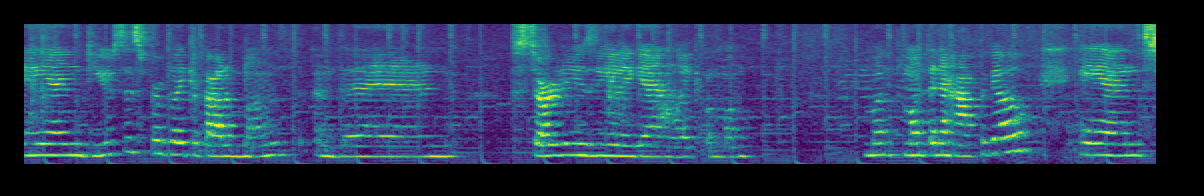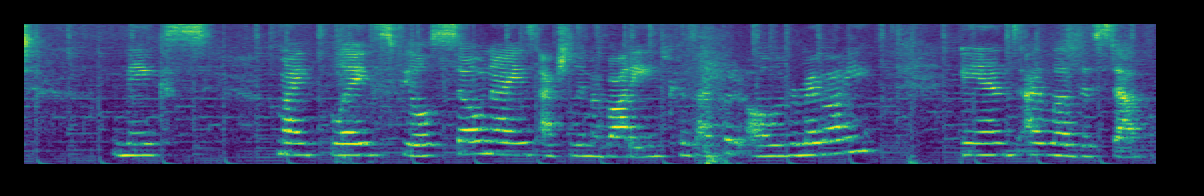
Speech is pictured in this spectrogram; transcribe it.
and used this for like about a month and then started using it again like a month, month, month and a half ago and makes my legs feel so nice, actually my body, because I put it all over my body and I love this stuff.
